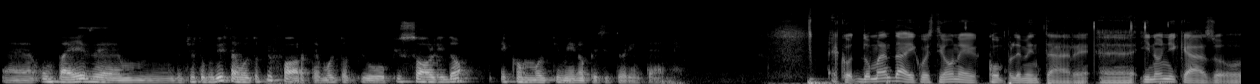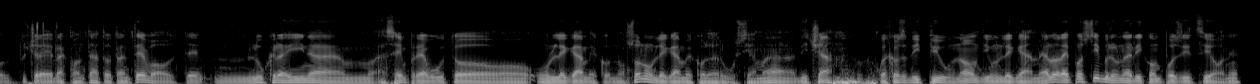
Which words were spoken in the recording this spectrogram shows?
eh, un paese um, da un certo punto di vista molto più forte, molto più, più solido e con molti meno oppositori interni. Ecco, domanda e questione complementare. Eh, in ogni caso, tu ce l'hai raccontato tante volte, mh, mm, l'Ucraina mh, mm, ha sempre avuto un legame, con, non solo un legame con la Russia, ma diciamo qualcosa di più no? di un legame. Allora è possibile una ricomposizione?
